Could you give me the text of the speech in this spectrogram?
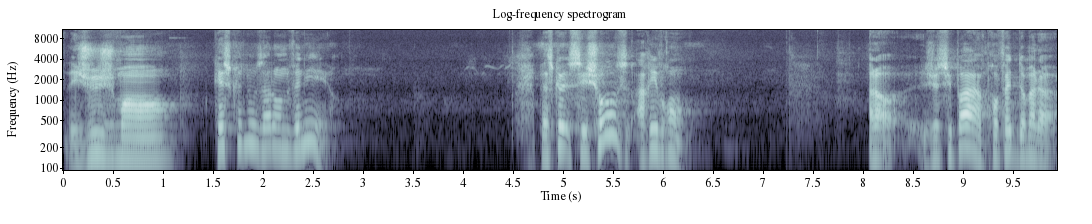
les jugements? Qu'est-ce que nous allons devenir? Parce que ces choses arriveront. Alors, je ne suis pas un prophète de malheur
